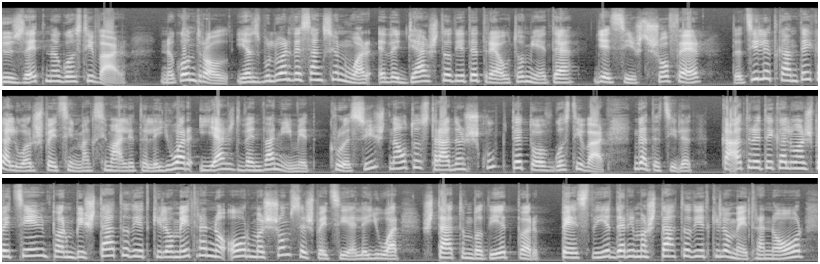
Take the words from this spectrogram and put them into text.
dyzet në Gostivar. Në kontroll, janë zbuluar dhe sanksionuar edhe gjashtëdhjetë e tre automjete, gjegjësisht shoferë, të cilët kanë tejkaluar shpejtësinë maksimale të lejuar jashtë vendbanimit, kryesisht në autostradën Shkup-Tetovë-Gostivar, nga të cilët katër e tejkaluan shpejtësinë për mbi shtatëdhjetë kilometra në orë më shumë se shpejtësia e lejuar, shtatëmbëdhjetë për. pesëdhjetë deri më shtatëdhjetë kilometra në orë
